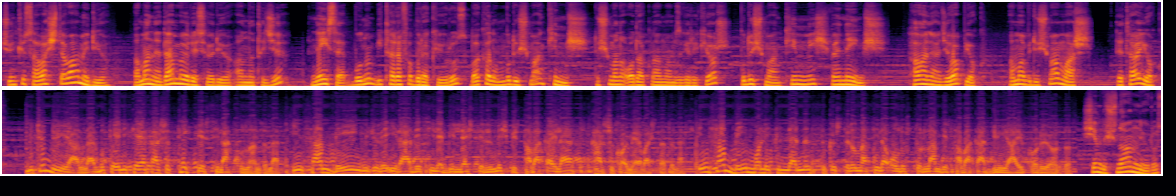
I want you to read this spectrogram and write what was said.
Çünkü savaş devam ediyor. Ama neden böyle söylüyor anlatıcı? Neyse bunu bir tarafa bırakıyoruz. Bakalım bu düşman kimmiş? Düşmana odaklanmamız gerekiyor. Bu düşman kimmiş ve neymiş? Hala cevap yok. Ama bir düşman var. Detay yok. Bütün dünyalılar bu tehlikeye karşı tek bir silah kullandılar. İnsan beyin gücü ve iradesiyle birleştirilmiş bir tabakayla karşı koymaya başladılar. İnsan beyin moleküllerinin sıkıştırılmasıyla oluşturulan bir tabaka dünyayı koruyordu. Şimdi şunu anlıyoruz.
